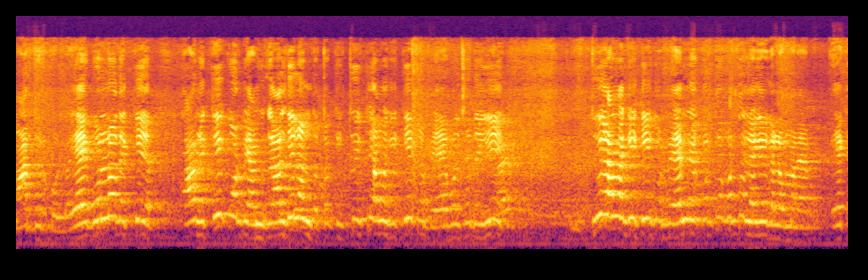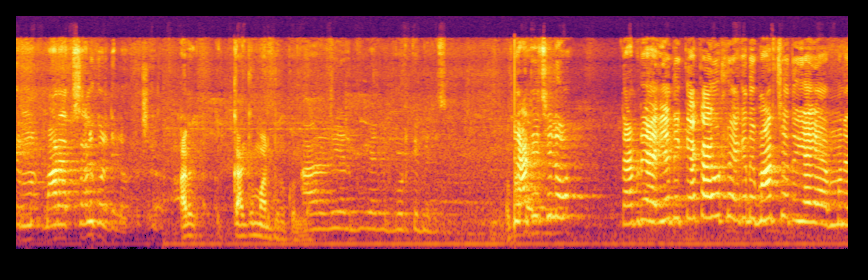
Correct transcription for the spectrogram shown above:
মারধর করল। এই বলল দেখি তাহলে কি করবি? আমি গাল দিলাম তো তো কি- তুই কি আমাকে কি করবি? এই বলছে যে ই তুই আমাকে কি করবি? এমনি করতে করতে লেগে গেল মানে একে মারা চালু করে দিল। আর কাকে মারধর করল? আর এর এর বোরকে মেরেছে। লাঠি ছিল। তারপরে এদিকে একাই উঠল একে তো মারছে তো ইয়ে মানে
